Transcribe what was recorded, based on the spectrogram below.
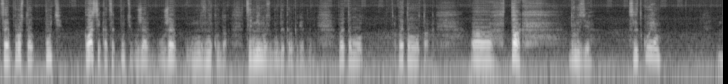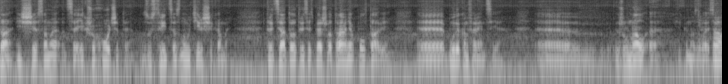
це просто путь, класика, це путь уже, уже в нікуди. Це мінус буде конкретний. Поэтому, поэтому так. Е, так, друзі, слідкуємо. Да, і ще саме це, якщо хочете зустрітися з наутільщиками 30-31 травня в Полтаві, е, буде конференція. Е, журнал, е, як він називається?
